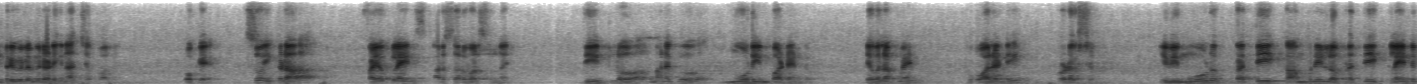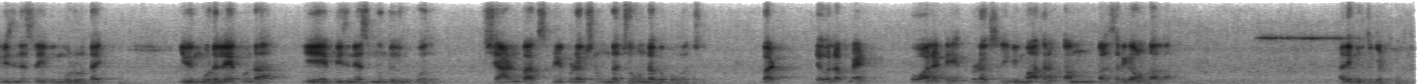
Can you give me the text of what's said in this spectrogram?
ఇంటర్వ్యూలో మీరు అడిగినా చెప్పాలి. ఓకే సో ఇక్కడ ఫైవ్ క్లయింట్స్ ఆర్ సర్వర్స్ ఉన్నాయి. దీంట్లో మనకు మూడు ఇంపార్టెంట్ డెవలప్మెంట్ క్వాలిటీ ప్రొడక్షన్ ఇవి మూడు ప్రతి కంపెనీలో ప్రతి క్లయింట్ బిజినెస్లో ఇవి మూడు ఉంటాయి. ఇవి మూడు లేకుండా ఏ బిజినెస్ ముందుకు పోదు. షాండ్ బాక్స్ ప్రీ ప్రొడక్షన్ ఉండొచ్చు ఉండకపోవచ్చు. బట్ డెవలప్మెంట్ క్వాలిటీ ప్రొడక్షన్ ఇవి మాత్రం కంపల్సరీగా ఉండాలి. అది గుర్తుపెట్టుకోండి.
